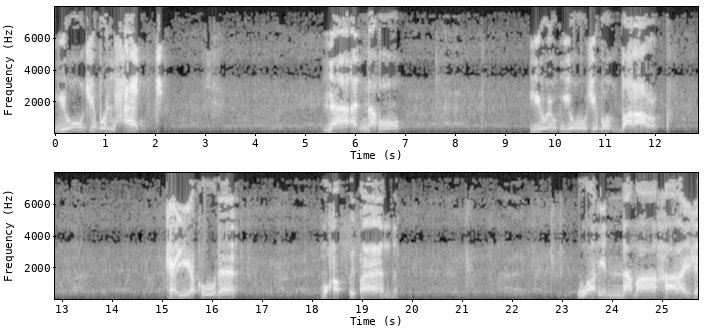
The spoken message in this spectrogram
يوجب الحج. لا أنه يوجب الضرر. كي يكون مخصصان وإنما خرج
